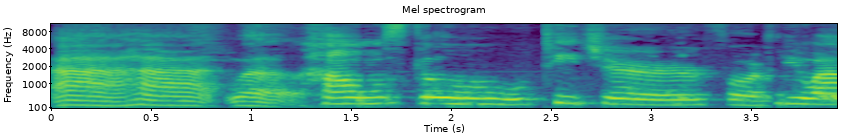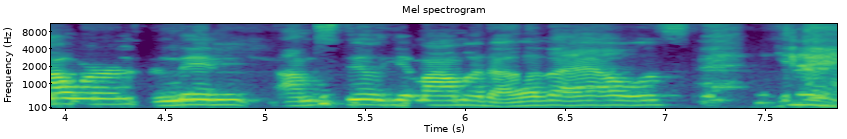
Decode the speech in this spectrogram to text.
uh-huh. Well, homeschool teacher for a few hours, and then I'm still your mama the other hours. Yeah.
